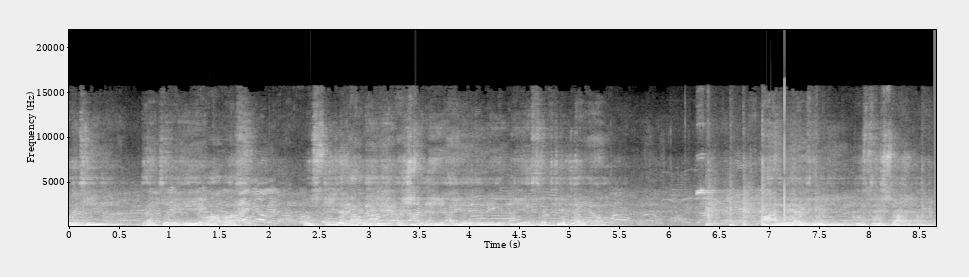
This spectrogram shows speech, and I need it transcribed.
बच्ची घर चले गई है वापस, उसकी जगह पे ये अश्विनी आई है जो ये पी एस एफ़ के जगह आने रखिए जी, कुछ स्टार्ट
